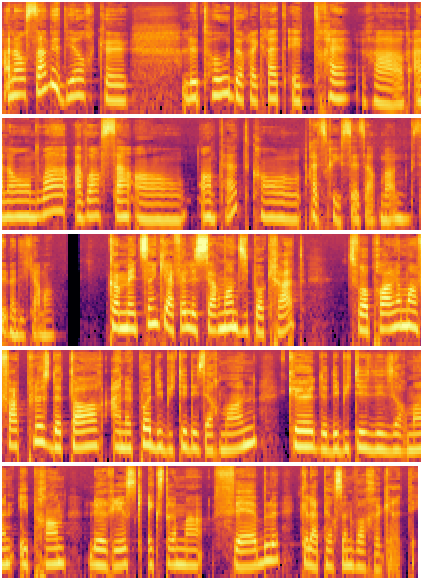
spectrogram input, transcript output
Alors ça veut dire que le taux de regret est très rare. Alors on doit avoir ça en tête quand on prescrit ces hormones, ces médicaments. Comme médecin qui a fait le serment d'Hippocrate, tu vas probablement faire plus de tort à ne pas débuter des hormones que de débuter des hormones et prendre le risque extrêmement faible que la personne va regretter.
